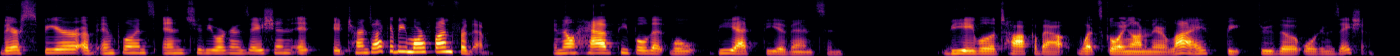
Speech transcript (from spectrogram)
their sphere of influence into the organization, it, it turns out could be more fun for them. And they'll have people that will be at the events and be able to talk about what's going on in their life be, through the organization.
